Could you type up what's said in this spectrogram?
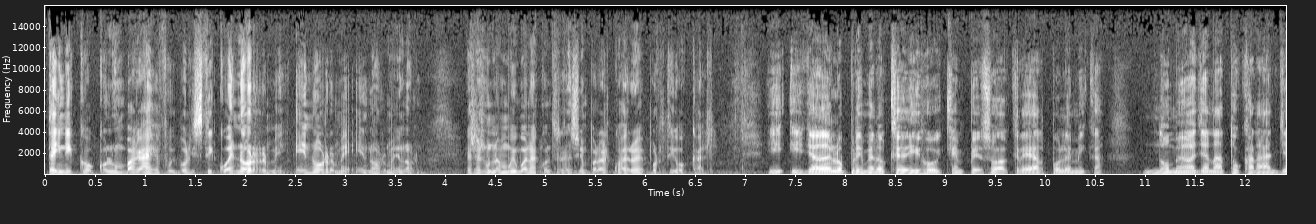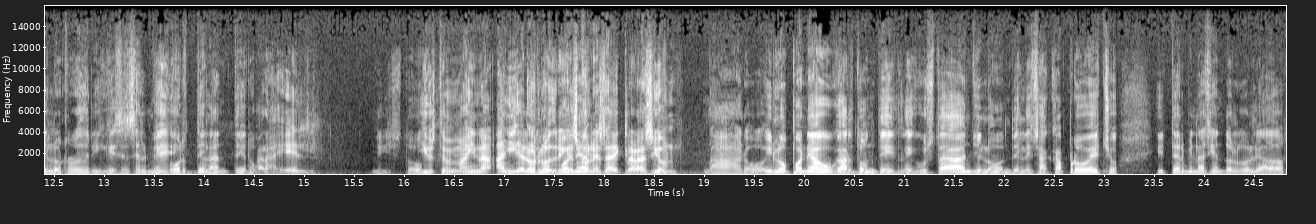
técnico con un bagaje futbolístico enorme, enorme, enorme, enorme. Esa es una muy buena contratación para el cuadro deportivo Cali. Y, y ya de lo primero que dijo y que empezó a crear polémica, no me vayan a tocar a Ángelo Rodríguez, es el mejor delantero. Para él. ¿Listo? Y usted me imagina a Ángelo Rodríguez a- con esa declaración. Claro, y lo pone a jugar donde le gusta a Ángelo, donde le saca provecho y termina siendo el goleador.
